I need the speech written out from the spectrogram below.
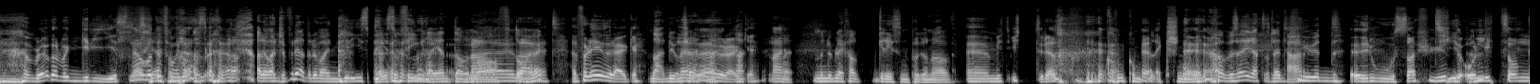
Jeg ble jo kalt for grisen. Ja, på det Ja. Ja, det var ikke fordi at det var en grispeis som fingra jenter lavt og høyt? For det gjorde jeg jo ikke. Nei, du gjorde Nei, ikke det Nei, gjorde ikke. Nei. Men du ble kalt Grisen på grunn av uh, mitt ytre, da. kom complectionen din? Rett og slett hud. Rosa hud Typen. og litt sånn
